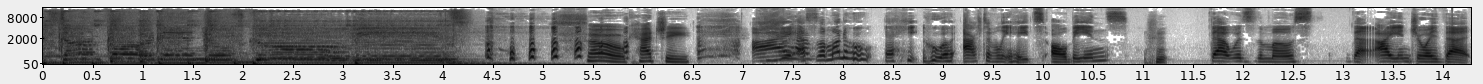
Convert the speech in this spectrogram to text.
It's time for Daniel's Cool Beans. So catchy. I, as someone who uh, who actively hates all beans, that was the most that I enjoyed. That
